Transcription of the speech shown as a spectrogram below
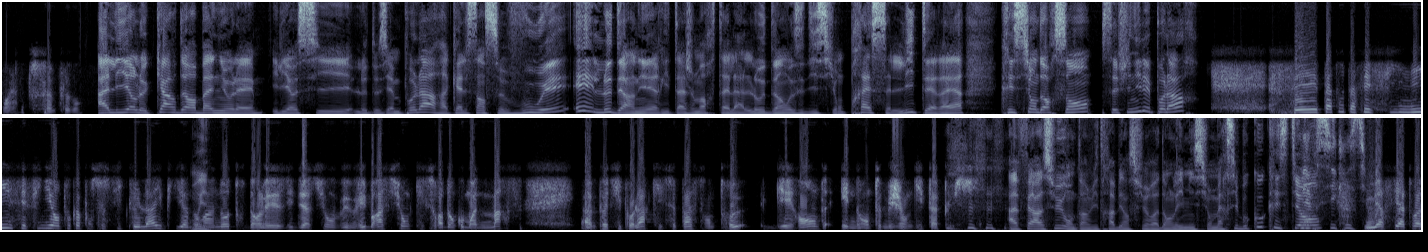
Voilà, tout simplement. À lire le quart d'heure bagnolet. Il y a aussi le deuxième polar, à quel sein se vouer, et le dernier, Héritage mortel à l'Odin aux éditions Presse littéraire. Christian Dorsan, c'est fini les polars? C'est pas tout à fait fini, c'est fini en tout cas pour ce cycle-là, et puis il y en aura Oui. un autre dans les idéations vi- vibrations qui sera donc au mois de mars, un petit polar qui se passe entre Guérande et Nantes, mais j'en dis pas plus. Affaire à suivre, on t'invitera bien sûr dans l'émission. Merci beaucoup Christian. Merci Christian. merci à toi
